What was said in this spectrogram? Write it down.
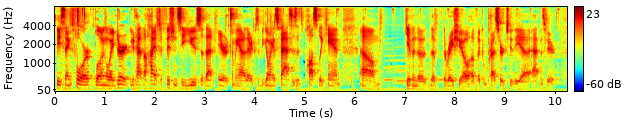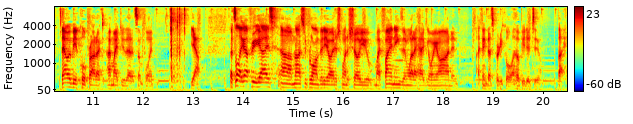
these things for, blowing away dirt, you'd have the highest efficiency use of that air coming out of there because it'd be going as fast as it possibly can. Um, given the, the, the, ratio of the compressor to the uh, atmosphere. That would be a cool product. I might do that at some point. Yeah. That's all I got for you guys. Um, not a super long video. I just want to show you my findings and what I had going on, and I think that's pretty cool. I hope you did too. Bye.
